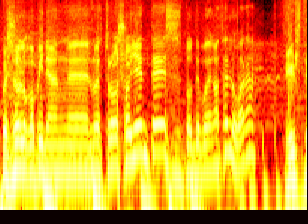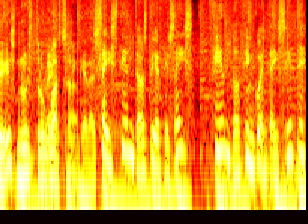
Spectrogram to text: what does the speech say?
Pues eso es lo que opinan eh, nuestros oyentes. ¿Dónde pueden hacerlo, Vara? Este es nuestro WhatsApp. 616 157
